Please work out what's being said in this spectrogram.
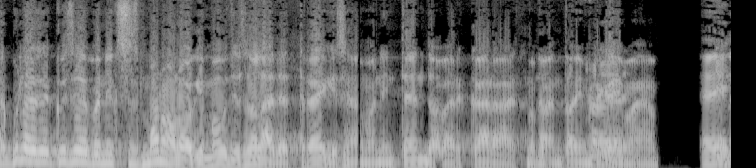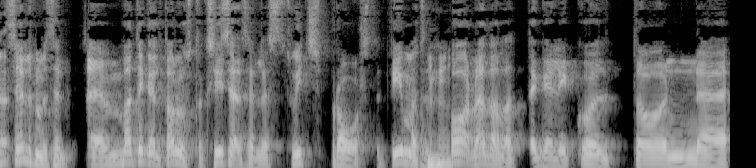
No kuule, kui sa juba niisuguses monoloogi moodis oled, et räägi see oma Nintendo värk ära, et ma no, pean taimer käima ja et selles mõttes, et äh, ma tegelikult alustaks ise sellest Switch Prost, et viimased mm -hmm. paar nädalat tegelikult on äh,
